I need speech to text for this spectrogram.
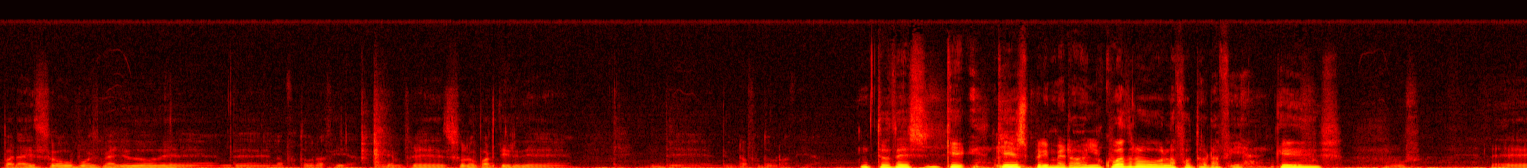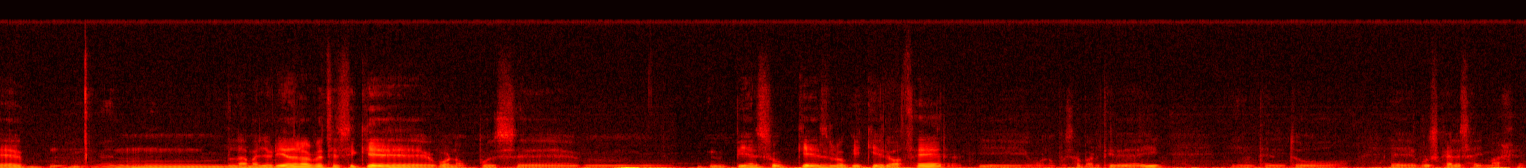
para eso pues me ayudo de, la fotografía. Siempre suelo partir de una fotografía. Entonces, ¿qué, es primero, el cuadro o la fotografía? Eh, mm, la mayoría de las veces sí que, bueno, pues eh, pienso qué es lo que quiero hacer y, bueno, pues a partir de ahí intento eh, buscar esa imagen.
